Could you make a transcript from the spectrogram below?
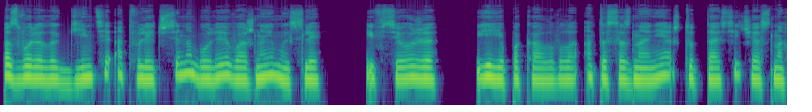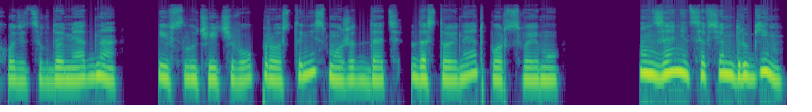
позволила Гинте отвлечься на более важные мысли. И все же ее покалывало от осознания, что та сейчас находится в доме одна и в случае чего просто не сможет дать достойный отпор своему. «Он занят совсем другим»,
